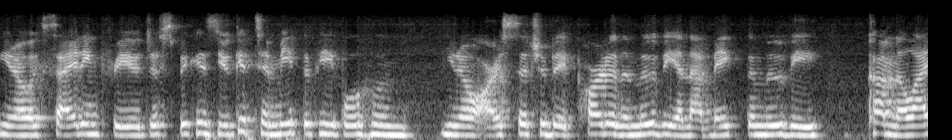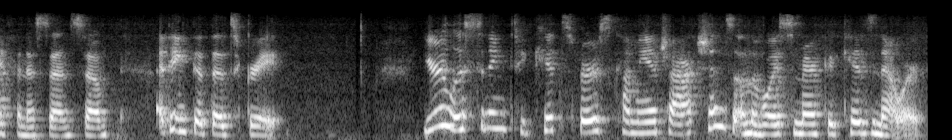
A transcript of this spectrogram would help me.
you know, exciting for you just because you get to meet the people who, you know, are such a big part of the movie and that make the movie come to life in a sense. So I think that that's great. You're listening to Kids First Coming Attractions on the Voice America Kids Network.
